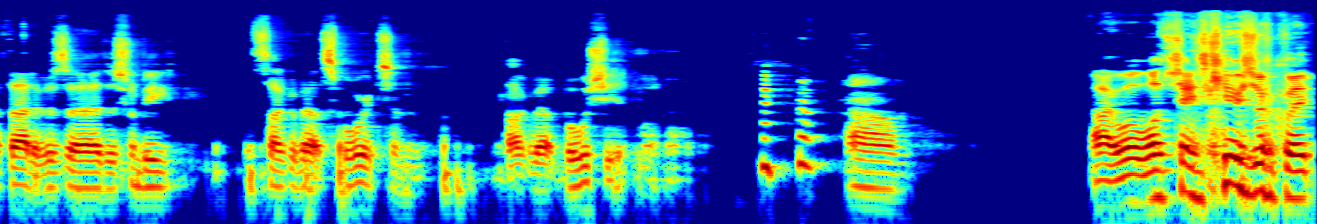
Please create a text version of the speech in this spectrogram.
I thought it was uh, just going to be let's talk about sports and talk about bullshit and whatnot. um, all right, well, let's change gears real quick.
